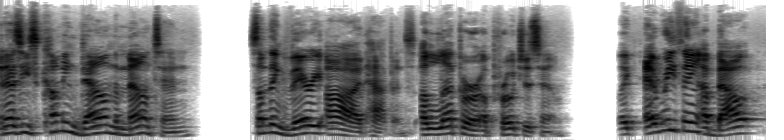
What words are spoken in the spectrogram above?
And as he's coming down the mountain, something very odd happens. A leper approaches him. Like everything about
